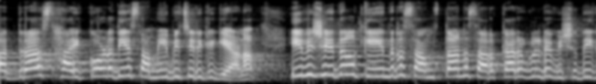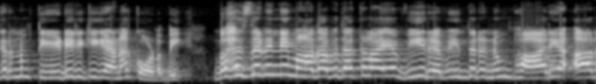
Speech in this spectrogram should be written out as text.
മദ്രാസ് ഹൈക്കോടതിയെ സമീപിച്ചിരിക്കുകയാണ്. ഈ വിഷയത്തിൽ കേന്ദ്ര സംസ്ഥാന സർക്കാരുകളുടെ വിശദീകരണം തേടിയിരിക്കുകയാണ് കോടതി. ബഹസണിന്റെ മാതാപിതാക്കളായ വി. രവീന്ദ്രനും ഭാര്യ ആർ.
